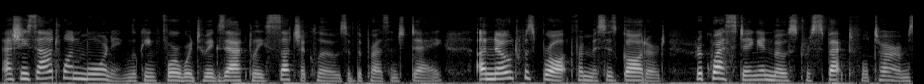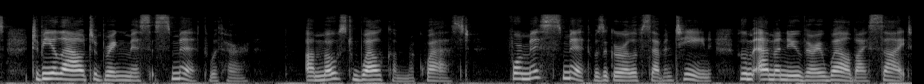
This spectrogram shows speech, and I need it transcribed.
As she sat one morning, looking forward to exactly such a close of the present day, a note was brought from Mrs. Goddard, requesting, in most respectful terms, to be allowed to bring Miss Smith with her. A most welcome request for Miss Smith was a girl of seventeen, whom Emma knew very well by sight,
